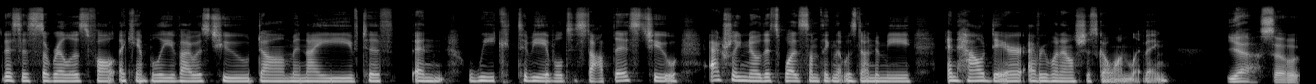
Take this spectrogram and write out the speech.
this is Serilla's fault. I can't believe I was too dumb and naive to and weak to be able to stop this to actually know this was something that was done to me and how dare everyone else just go on living. Yeah, so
